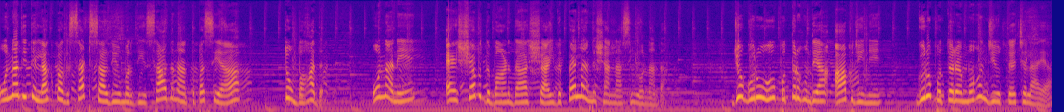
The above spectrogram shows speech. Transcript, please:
ਉਹਨਾਂ ਦੀ ਤੇ ਲਗਭਗ 60 ਸਾਲ ਦੀ ਉਮਰ ਦੀ ਸਾਧਨਾ ਤਪੱਸਿਆ ਤੋਂ ਬਾਅਦ ਉਹਨਾਂ ਨੇ ਇਹ ਸ਼ਬਦ ਬਾਣ ਦਾ ਸ਼ਾਇਦ ਪਹਿਲਾ ਨਿਸ਼ਾਨਾ ਸੀ ਉਹਨਾਂ ਦਾ। ਜੋ ਗੁਰੂ ਪੁੱਤਰ ਹੁੰਦਿਆਂ ਆਪ ਜੀ ਨੇ ਗੁਰੂ ਪੁੱਤਰ ਮੋਹਨ ਜੀ ਉੱਤੇ ਚਲਾਇਆ।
